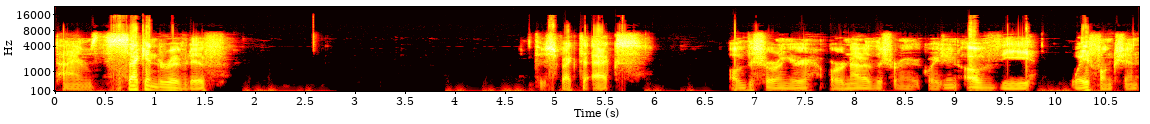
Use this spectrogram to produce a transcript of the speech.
times the second derivative with respect to x of the Schrodinger, or not of the Schrodinger equation, of the wave function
